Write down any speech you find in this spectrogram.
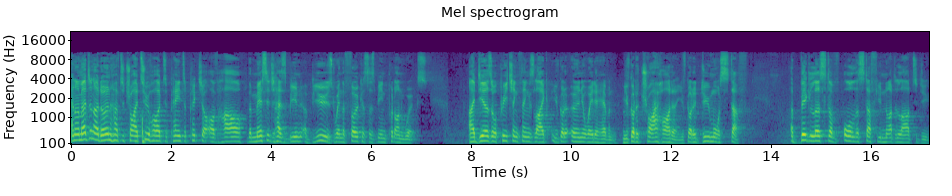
And I imagine I don't have to try too hard to paint a picture of how the message has been abused when the focus has been put on works ideas or preaching things like you've got to earn your way to heaven, you've got to try harder, you've got to do more stuff. A big list of all the stuff you're not allowed to do.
